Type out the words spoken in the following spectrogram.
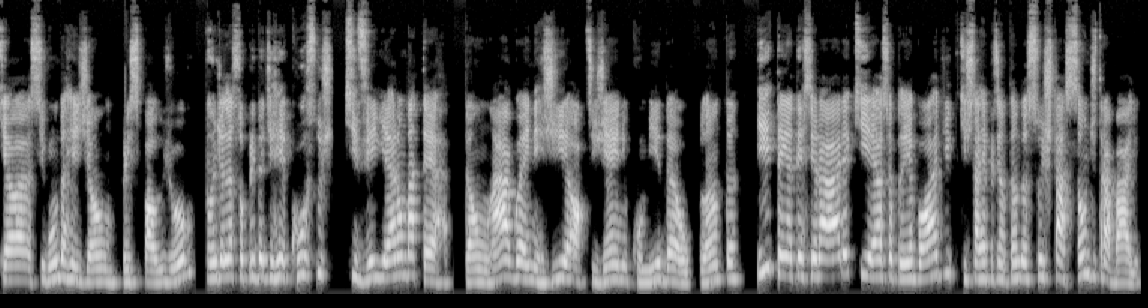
que é a segunda região principal do jogo, onde ela é suprida de recursos que vieram da Terra. Então, água, energia, oxigênio, comida ou planta. E tem a terceira área, que é o seu player board, que está representando a sua estação de trabalho,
